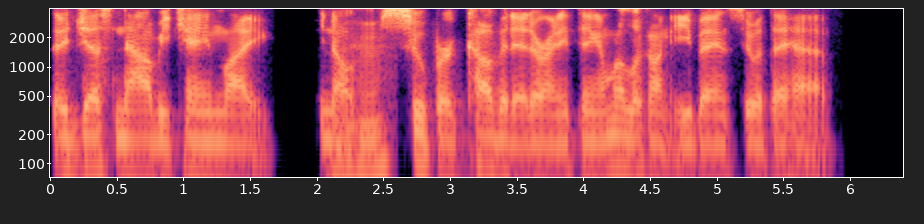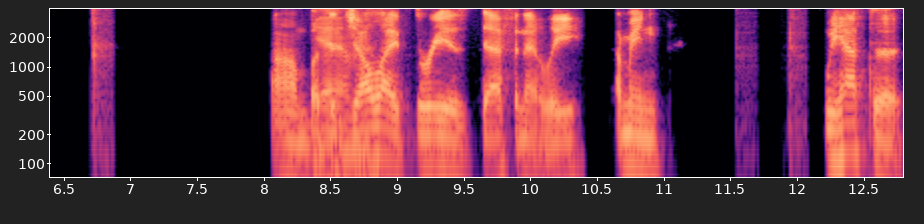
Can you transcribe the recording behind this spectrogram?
they just now became like you know Mhm. super coveted or anything. I'm gonna look on eBay and see what they have. Um, but Yeah, the. Gel-Lyte Three is definitely. I mean, we have to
